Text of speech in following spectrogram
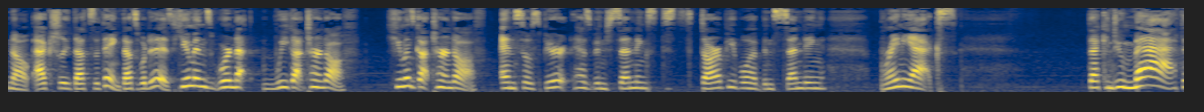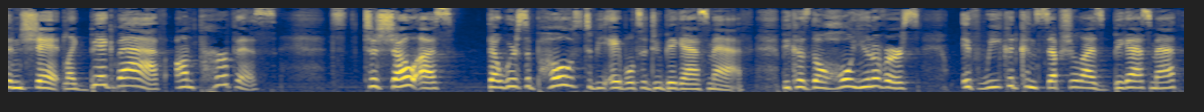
no actually that's the thing that's what it is. Humans were not we got turned off. Humans got turned off. And so spirit has been sending star people have been sending brainiacs that can do math and shit, like big math on purpose to show us that we're supposed to be able to do big ass math because the whole universe, if we could conceptualize big ass math,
